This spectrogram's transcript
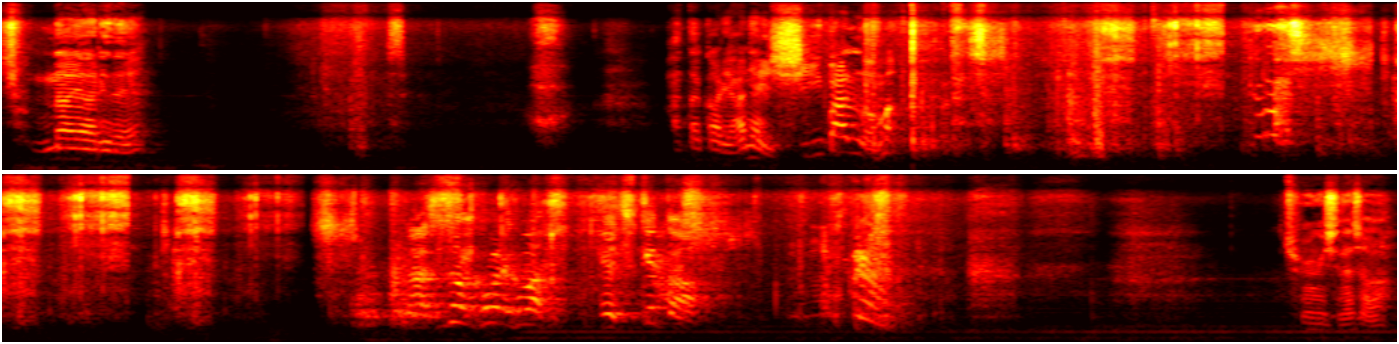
존나 야리네. 한따까리 하냐, 이 씨발놈아. 야 지성아 그만해 그만 애 죽겠다 조용히 지내자.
